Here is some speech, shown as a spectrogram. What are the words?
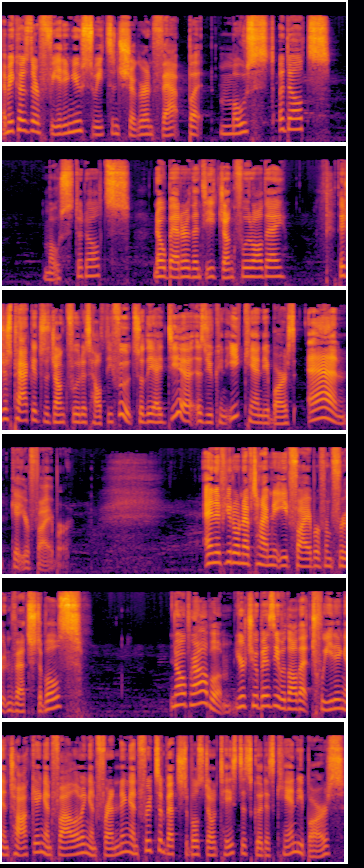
And because they're feeding you sweets and sugar and fat, but most adults, most adults know better than to eat junk food all day. They just package the junk food as healthy food. So the idea is you can eat candy bars and get your fiber. And if you don't have time to eat fiber from fruit and vegetables, no problem. You're too busy with all that tweeting and talking and following and friending, and fruits and vegetables don't taste as good as candy bars.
